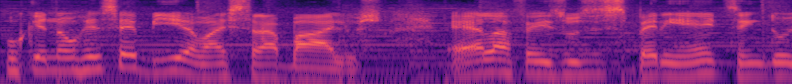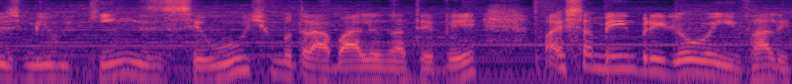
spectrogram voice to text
porque não recebia mais trabalhos. Ela fez os experientes em 2015, seu último trabalho na TV, mas também brilhou em Vale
